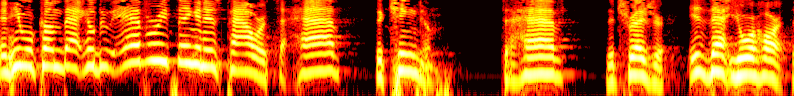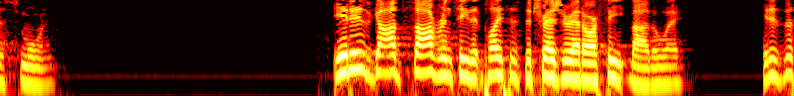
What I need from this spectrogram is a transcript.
and he will come back. He'll do everything in his power to have the kingdom, to have the treasure. Is that your heart this morning? It is God's sovereignty that places the treasure at our feet, by the way. It is the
